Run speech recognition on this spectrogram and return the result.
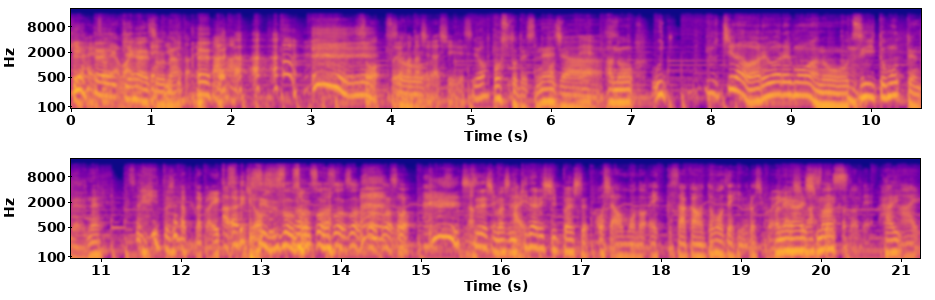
気配そうやわ 気配そうな。ね。そうそういう話らしいですよ。ポストですねじゃあ、ねあのううちら我々もあの、ツイート持ってんだよねそれヒットじゃなくてなんか X でしょ？そうそうそうそうそうそうそう。失礼しました、はい、いきなり失敗して。おしゃおもの X アカウントもぜひよろしくお願いします。ということではい、はい。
